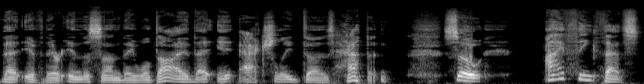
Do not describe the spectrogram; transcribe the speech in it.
that if they're in the sun, they will die, that it actually does happen. So I think that's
